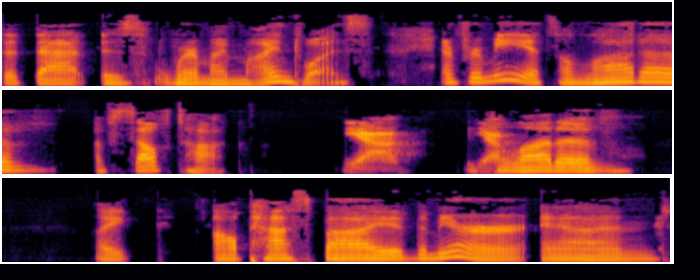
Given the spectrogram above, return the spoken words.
that that is where my mind was. And for me, it's a lot of, of self talk. Yeah. It's yeah. a lot of like, I'll pass by the mirror and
